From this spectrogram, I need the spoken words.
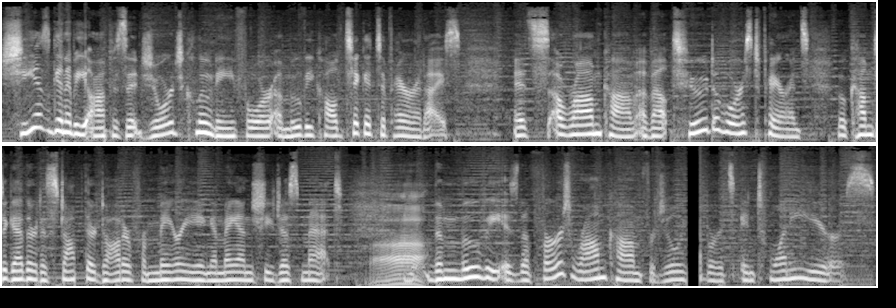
She is going to be opposite George Clooney for a movie called Ticket to Paradise. It's a rom com about two divorced parents who come together to stop their daughter from marrying a man she just met. Ah. The movie is the first rom com for Julia Roberts in 20 years.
